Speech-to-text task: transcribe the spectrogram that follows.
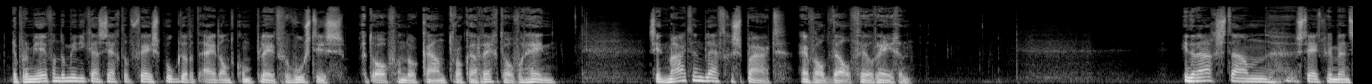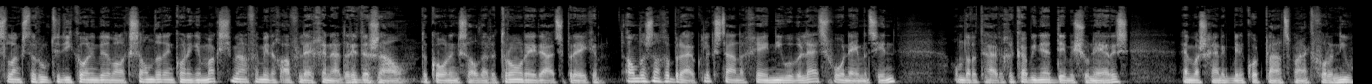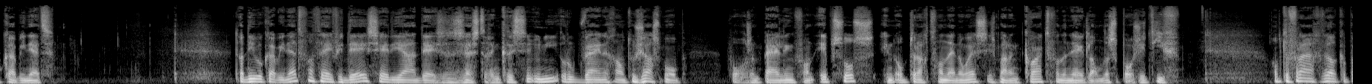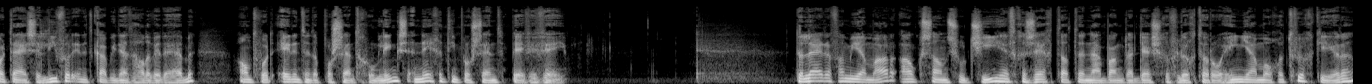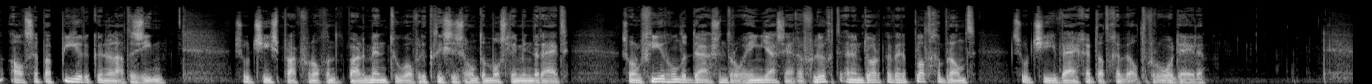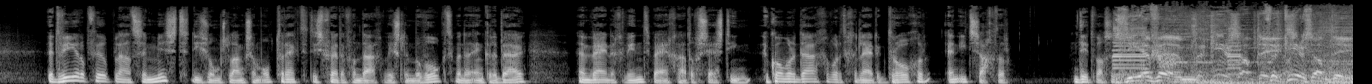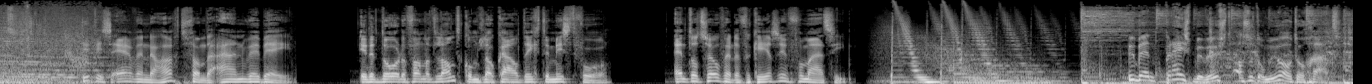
De premier van Dominica zegt op Facebook dat het eiland compleet verwoest is. Het oog van de orkaan trok er recht overheen. Sint Maarten blijft gespaard. Er valt wel veel regen. In Den Haag staan steeds meer mensen langs de route die koning Willem-Alexander en koningin Maxima vanmiddag afleggen naar de Ridderzaal. De koning zal daar de troonrede uitspreken. Anders dan gebruikelijk staan er geen nieuwe beleidsvoornemens in, omdat het huidige kabinet demissionair is en waarschijnlijk binnenkort plaatsmaakt voor een nieuw kabinet. Dat nieuwe kabinet van VVD, CDA, D66 en ChristenUnie roept weinig enthousiasme op. Volgens een peiling van Ipsos in opdracht van de NOS is maar een kwart van de Nederlanders positief. Op de vraag welke partij ze liever in het kabinet hadden willen hebben... antwoordt 21% GroenLinks en 19% PVV. De leider van Myanmar, Aung San Suu Kyi, heeft gezegd dat de naar Bangladesh gevluchte Rohingya mogen terugkeren als ze papieren kunnen laten zien. Suu Kyi sprak vanochtend het parlement toe over de crisis rond de moslimminderheid. Zo'n 400.000 Rohingya zijn gevlucht en hun dorpen werden platgebrand. Suu Kyi weigert dat geweld te veroordelen. Het weer op veel plaatsen mist, die soms langzaam optrekt. Het is verder vandaag wisselend bewolkt met een enkele bui en weinig wind bij een graad of 16. De komende dagen wordt het geleidelijk droger en iets zachter. Dit was het ZFM. Verkeersupdate. Verkeersupdate. Dit is Erwin de Hart van de ANWB. In het noorden van het land komt lokaal dichte mist voor. En tot zover de verkeersinformatie. U bent prijsbewust als het om uw auto gaat.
